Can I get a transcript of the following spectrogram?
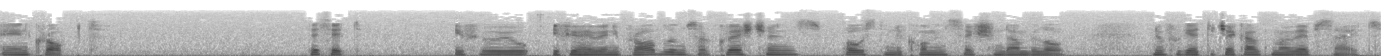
and cropped. That's it if you if you have any problems or questions, post in the comment section down below. Don't forget to check out my website.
